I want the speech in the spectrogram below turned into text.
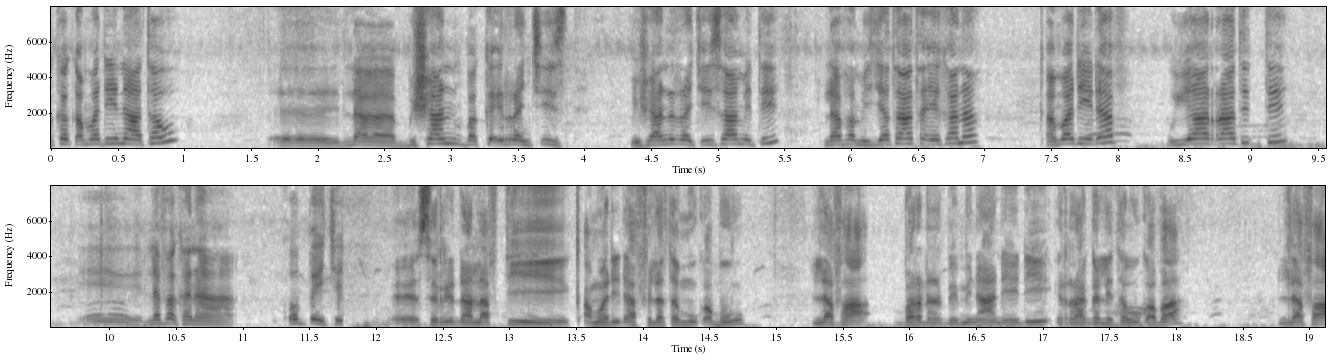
akka qamadiin haa ta'u bishaan bakka irra hin ciisne bishaan irra ciisaa miti lafa mijataa ta'e kana qamadiidhaaf guyyaa har'aatitti lafa kana qopheeche. Sirriidha lafti qamadiidhaaf filatamuu qabu lafa bara darbe midhaan dheedhii irraa gale ta'uu qaba. Lafa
